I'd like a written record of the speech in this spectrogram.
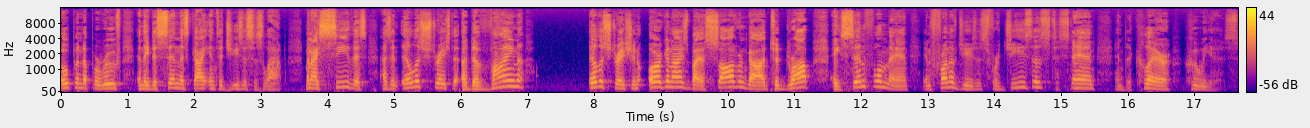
opened up a roof and they descend this guy into Jesus' lap. Man, I see this as an illustration, that a divine illustration organized by a sovereign God to drop a sinful man in front of Jesus for Jesus to stand and declare who he is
